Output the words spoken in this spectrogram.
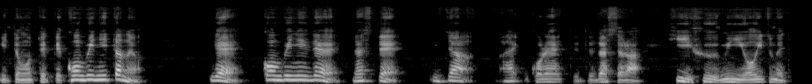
言って持ってって、コンビニ行ったのよ。で、コンビニで出して、じゃあ、はい、これって言って出したら、ひ、ふ、み、よ、いつめて、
